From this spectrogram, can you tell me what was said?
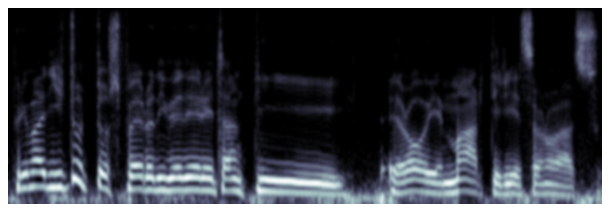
Prima di tutto spero di vedere tanti eroi e martiri che sono lassù.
